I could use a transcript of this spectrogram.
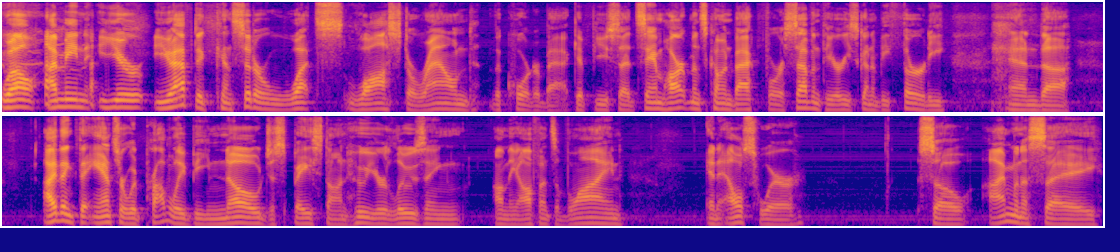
Well, I mean, you're you have to consider what's lost around the quarterback. If you said Sam Hartman's coming back for a seventh year, he's going to be thirty, and uh, I think the answer would probably be no, just based on who you're losing on the offensive line and elsewhere. So I'm going to say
